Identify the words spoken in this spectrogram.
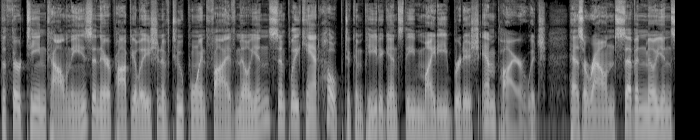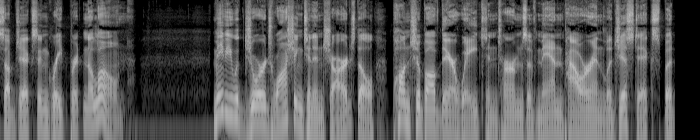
The 13 colonies and their population of 2.5 million simply can't hope to compete against the mighty British Empire, which has around 7 million subjects in Great Britain alone. Maybe with George Washington in charge, they'll punch above their weight in terms of manpower and logistics, but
